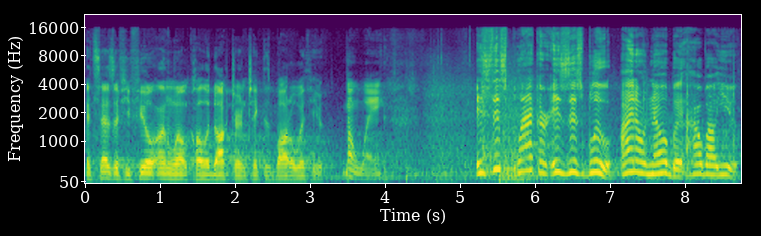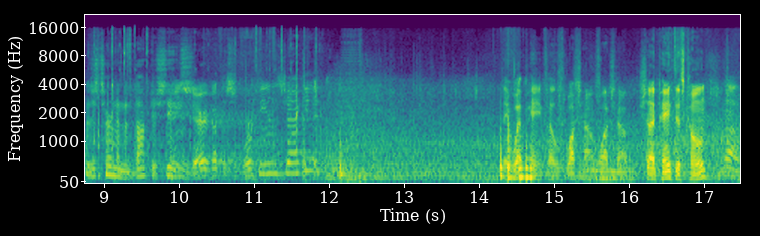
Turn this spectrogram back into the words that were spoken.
It says if you feel unwell, call a doctor and take this bottle with you. No way. Is this black or is this blue? I don't know, but how about you? I just turned into Dr. Seuss. Derek got the scorpion's jacket? Hey, wet paint, fellas. Watch out. Watch out. Should I paint this cone? No,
